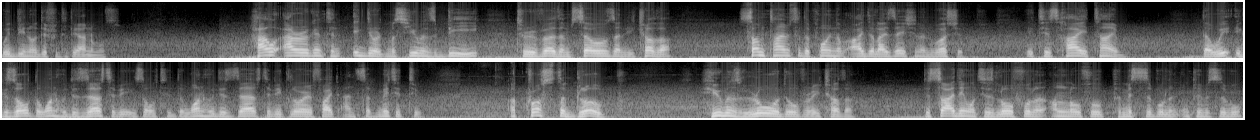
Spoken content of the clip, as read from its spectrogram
we'd be no different to the animals. How arrogant and ignorant must humans be to revere themselves and each other, sometimes to the point of idolization and worship. It is high time that we exalt the one who deserves to be exalted, the one who deserves to be glorified and submitted to. Across the globe, humans lord over each other, deciding what is lawful and unlawful, permissible and impermissible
